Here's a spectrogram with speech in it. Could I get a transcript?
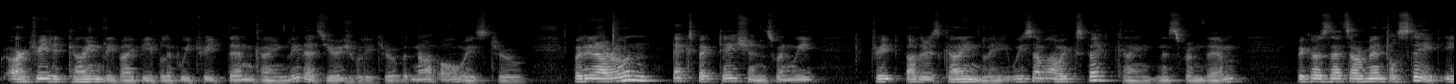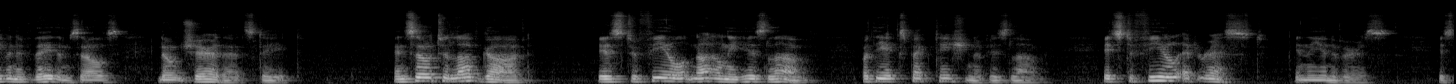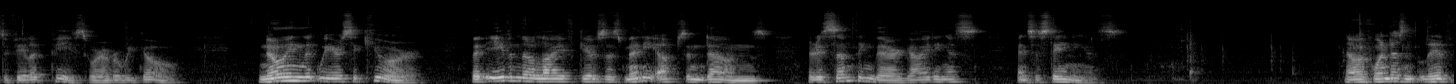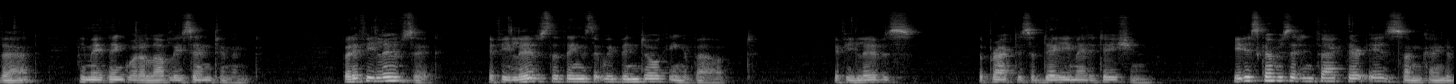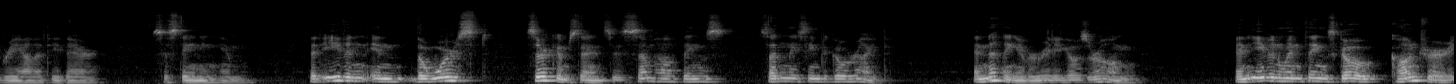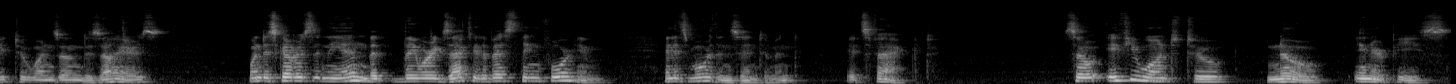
are treated kindly by people if we treat them kindly, that's usually true, but not always true. But in our own expectations, when we treat others kindly, we somehow expect kindness from them because that's our mental state, even if they themselves don't share that state. And so to love God is to feel not only His love, but the expectation of His love. It's to feel at rest in the universe is to feel at peace wherever we go, knowing that we are secure, that even though life gives us many ups and downs, there is something there guiding us and sustaining us. Now, if one doesn't live that, he may think what a lovely sentiment. But if he lives it, if he lives the things that we've been talking about, if he lives the practice of daily meditation, he discovers that in fact there is some kind of reality there sustaining him. That even in the worst circumstances, somehow things suddenly seem to go right. And nothing ever really goes wrong. And even when things go contrary to one's own desires, one discovers in the end that they were exactly the best thing for him. And it's more than sentiment, it's fact. So if you want to know inner peace,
